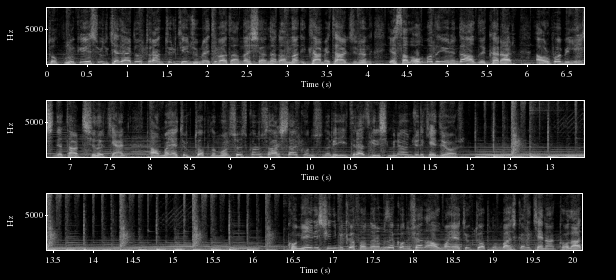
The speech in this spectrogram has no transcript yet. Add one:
topluluk üyesi ülkelerde oturan Türkiye Cumhuriyeti vatandaşlarından alınan ikamet harcının yasal olmadığı yönünde aldığı karar Avrupa Birliği içinde tartışılırken Almanya Türk toplumu söz konusu harçlar konusunda bir itiraz girişimine öncülük ediyor. Konuya ilişkin mikrofonlarımıza konuşan Almanya Türk Toplum Başkanı Kenan Kolat,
